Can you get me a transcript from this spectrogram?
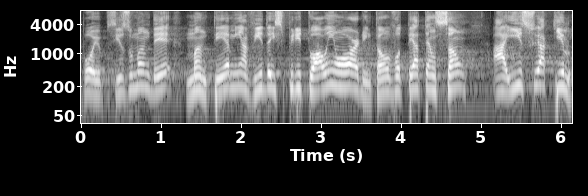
pô, eu preciso manter, manter a minha vida espiritual em ordem, então eu vou ter atenção a isso e aquilo.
